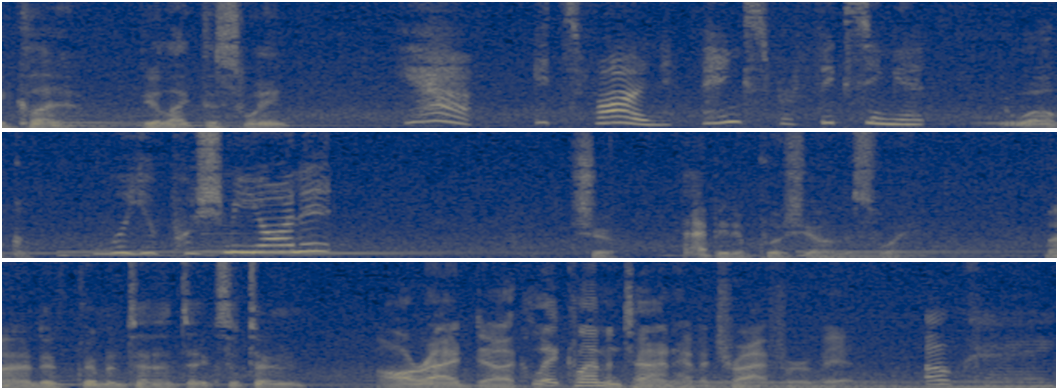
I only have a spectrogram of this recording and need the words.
Clem, do you like the swing? Yeah, it's fun. Thanks for fixing it. You're welcome. Will you push me on it? Sure. Happy to push you on the swing. Mind if Clementine takes a turn? All right, Duck. Let Clementine have a try for a bit. Okay.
